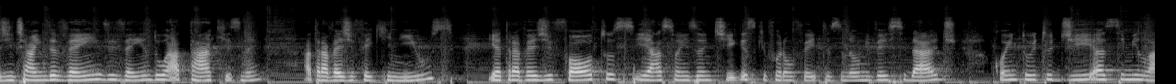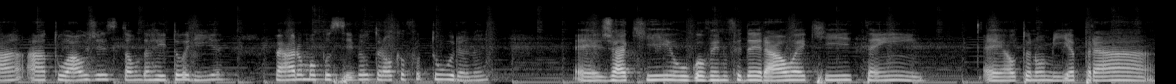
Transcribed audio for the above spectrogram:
gente ainda vem vivendo ataques, né? Através de fake news e através de fotos e ações antigas que foram feitas na universidade com o intuito de assimilar a atual gestão da reitoria para uma possível troca futura, né? É, já que o governo federal é que tem é, autonomia para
